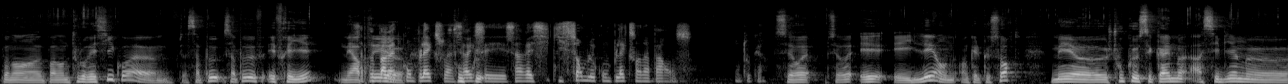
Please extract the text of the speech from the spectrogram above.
pendant, pendant tout le récit, quoi. Ça peut, ça peut effrayer, mais ça après. peut paraître euh, complexe, C'est vrai que, c'est un récit qui semble complexe en apparence, en tout cas. C'est vrai, c'est vrai. Et, et il l'est en, quelque sorte, mais euh, je trouve que c'est quand même assez bien, euh,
